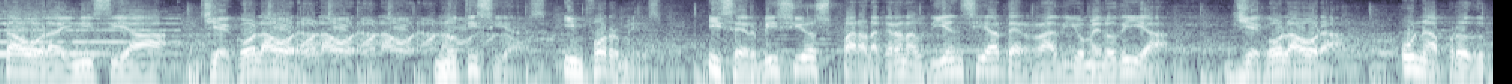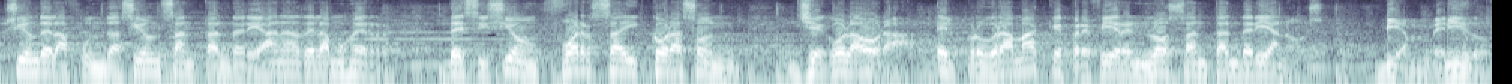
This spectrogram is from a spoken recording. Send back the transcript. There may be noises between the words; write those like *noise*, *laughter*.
esta hora inicia Llegó la hora. Noticias, informes y servicios para la gran audiencia de Radio Melodía. Llegó la hora. Una producción de la Fundación Santandereana de la Mujer. Decisión, fuerza y corazón. Llegó la hora. El programa que prefieren los santanderianos. Bienvenidos.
